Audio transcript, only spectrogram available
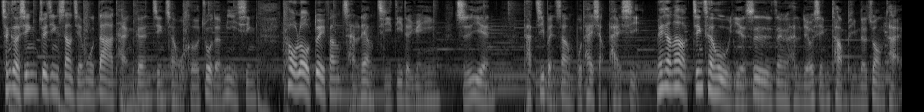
陈可辛最近上节目大谈跟金城武合作的秘辛，透露对方产量极低的原因，直言他基本上不太想拍戏。没想到金城武也是这个很流行躺平的状态。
